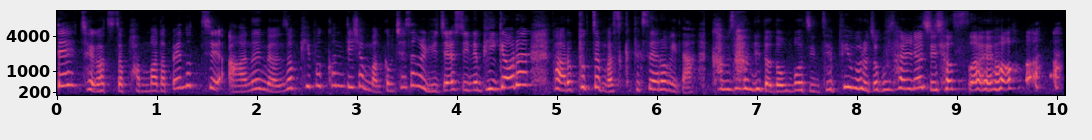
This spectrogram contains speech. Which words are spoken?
때 제가 진짜 밤마다 빼놓지 않으면서 피부 컨디션만큼 최상을 유지할 수 있는 비결은 바로 푹잠 마스크팩 세럼이다. 감사합니다. 넘버즈인 제 피부를 조금 살려주셨어요.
